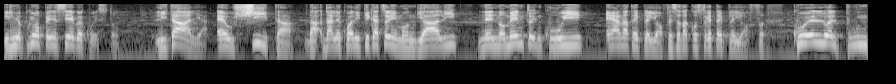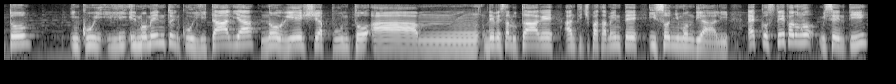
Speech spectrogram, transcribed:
Il mio primo pensiero è questo. L'Italia è uscita da, dalle qualificazioni mondiali nel momento in cui è andata ai playoff, è stata costretta ai playoff. Quello è il punto in cui il, il, momento in cui l'Italia non riesce appunto a um, deve salutare anticipatamente i sogni mondiali. Ecco Stefano, mi senti?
